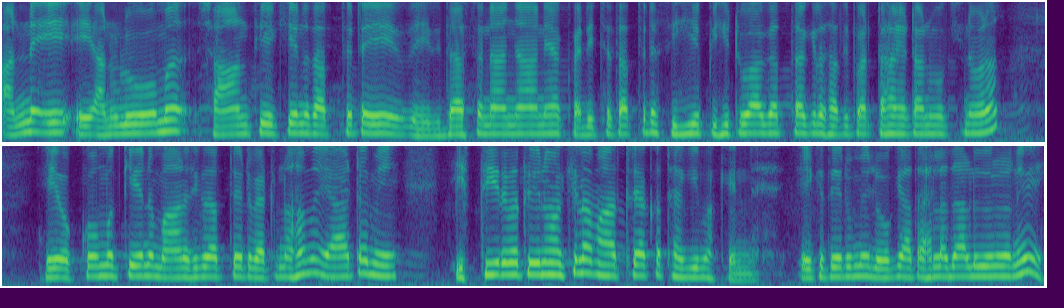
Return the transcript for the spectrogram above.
අන්න ඒ අනුලෝම ශාන්තිය කියන තත්වට ඒ විදර්ශනාඥානයක් වැඩිච්ච තත්වට සිහිය පිහිටවා ගත්තා කියලා සතිපට්ටහනයට අනුව කිනවන ඒ ඔක්කෝම කියන මානසික තත්වයට වැටුනහම යාට මේ ස්තීරවත වෙනවා කියලා මාත්‍රයක්වත් හැකීමක් එන්න ඒක තේරුමේ ලෝක අතහල දාලුවර නෙවේ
